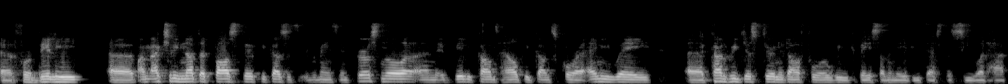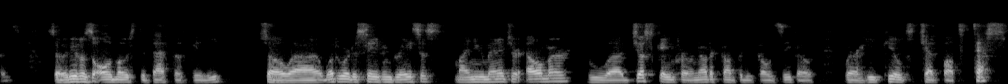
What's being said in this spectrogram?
uh, for Billie, uh, I'm actually not that positive because it, remains impersonal. And if Billie can't help, we can't score anyway. can't we just turn it off for a week based on an A-B test and see what happens? So it was almost the death of Billy. So uh, what were the saving graces? My new manager, Elmer, who uh, just came from another company called Ziggo, where he killed chatbot Tess,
